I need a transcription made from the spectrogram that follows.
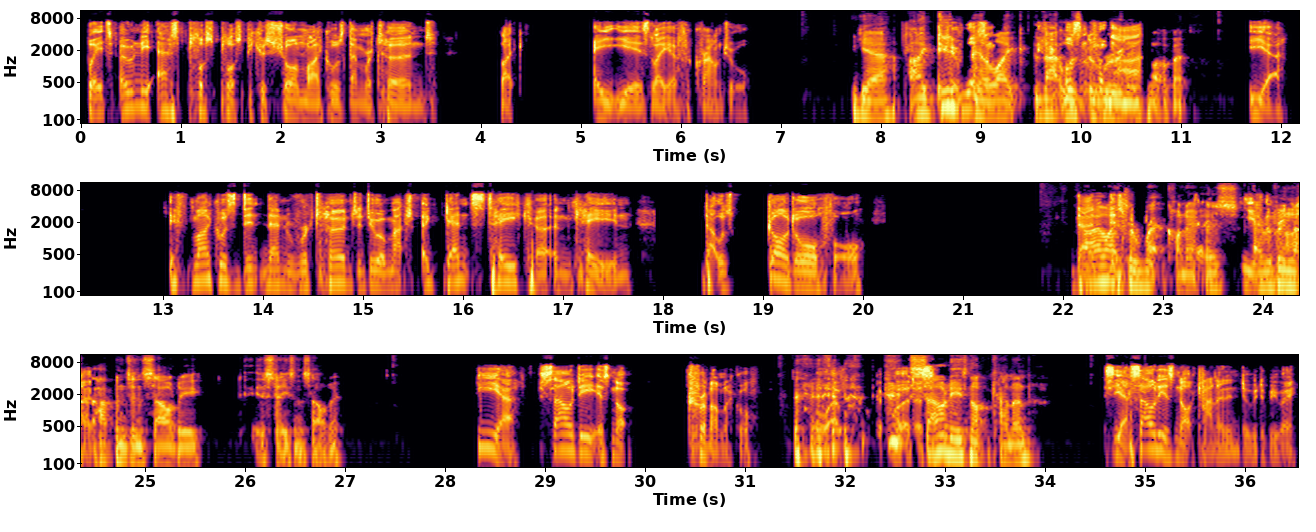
but it's only S plus plus because Shawn Michaels then returned like eight years later for Crown Jewel. Yeah, I do feel like that was the ruining that- part of it. Yeah. If Michaels didn't then return to do a match against Taker and Kane, that was god awful. Then I like to retcon it as everything that happens in Saudi, it stays in Saudi. yeah, Saudi is not canonical. whatever the word is. Saudi is not canon. Yeah, Saudi is not canon in WWE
